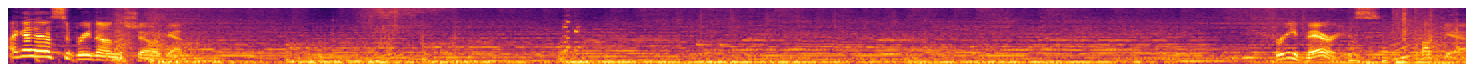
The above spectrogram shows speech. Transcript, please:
I gotta have Sabrina on the show again. Free berries. Fuck yeah.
